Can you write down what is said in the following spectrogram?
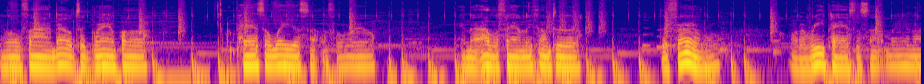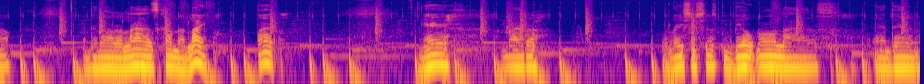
You don't find out till grandpa pass away or something for real. And the other family come to the funeral or the repast or something, you know. and then all the lies come to light. But yeah, a lot of relationships be built on lies, and then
